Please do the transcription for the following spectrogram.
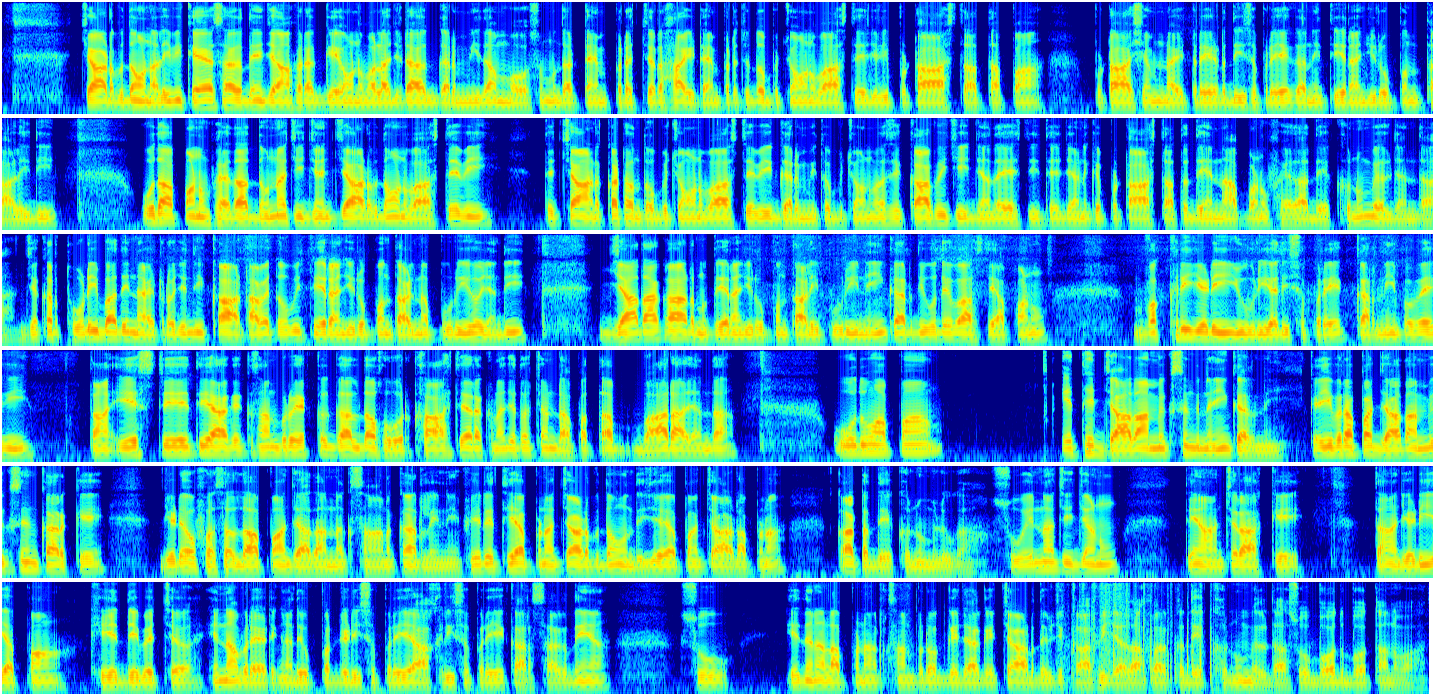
ਝਾੜ ਵਧਾਉਣ ਵਾਲੀ ਵੀ ਕਹਿ ਸਕਦੇ ਹਾਂ, ਜਾਂ ਫਿਰ ਅੱਗੇ ਆਉਣ ਵਾਲਾ ਜਿਹੜਾ ਗਰਮੀ ਦਾ ਮੌਸਮ ਹੁੰਦਾ ਟੈਂਪਰੇਚਰ ਹਾਈ ਟੈਂਪਰੇਚਰ ਤੋਂ ਬਚਾਉਣ ਵਾਸਤੇ ਜਿਹੜੀ ਪੋਟਾਸ਼ ਤੱਤ ਆਪਾਂ, ਪੋਟਾਸ਼ੀਅਮ ਨਾਈਟ੍ਰੇਟ ਦੀ ਸਪਰੇਅ ਕਰਨੀ 13045 ਦੀ। ਉਹਦਾ ਆਪਾਂ ਨੂੰ ਫਾਇਦਾ ਦੋਨਾਂ ਚੀਜ਼ਾਂ 'ਚ ਝਾੜ ਵਧਾਉਣ ਵਾਸਤੇ ਵੀ ਤੇ ਝਾੜ ਘਟਣ ਤੋਂ ਬਚਾਉਣ ਵਾਸਤੇ ਵੀ, ਗਰਮੀ ਤੋਂ ਬਚਾਉਣ ਵਾਸਤੇ ਕਾਫੀ ਚੀਜ਼ਾਂ ਦਾ ਇਸ ਚੀਜ਼ ਤੇ ਜਾਣੀ ਕਿ ਪੋਟਾਸ਼ ਤੱਤ ਦੇਣ ਨਾਲ ਆਪਾਂ ਨੂੰ ਫਾਇਦਾ ਦੇਖਣ ਨੂੰ ਮਿਲ ਜਾਂਦਾ। ਜੇਕਰ ਥੋੜੀ ਬਾਦੀ ਨਾਈਟ੍ਰੋਜਨ ਦੀ ਘਾਟ ਆਵੇ ਤਾਂ ਉਹ ਵੀ 13045 ਨਾਲ ਪੂਰੀ ਹੋ ਜਾਂਦੀ। ਜ਼ਿਆਦਾ ਘਾਟ ਨੂੰ 13045 ਪੂਰੀ ਨਹੀਂ ਕਰਦੀ, ਉਹਦੇ ਵਾਸਤੇ ਆਪਾਂ ਨੂੰ ਵੱਖਰੀ ਜਿਹੜੀ ਯੂਰੀਆ ਦੀ ਸਪਰੇਅ ਕਰਨੀ ਪਵੇਗੀ। ਤਾਂ ਇਸ ਸਟੇਜ ਤੇ ਆ ਕੇ ਕਿਸਾਨ ਵੀਰੋ ਇੱਕ ਗੱਲ ਦਾ ਹੋਰ ਖਾਸ ਧਿਆਨ ਰੱਖਣਾ, ਜਦੋਂ ਝੰਡਾ ਪੱਤਾ ਬਾਹਰ ਆ ਜਾਂਦਾ, ਉਦੋਂ ਆਪਾਂ ਇੱਥੇ ਜ਼ਿਆਦਾ ਮਿਕਸਿੰਗ ਨਹੀਂ ਕਰਨੀ। ਕਈ ਵਾਰ ਆਪਾਂ ਜ਼ਿਆਦਾ ਮਿਕਸਿੰਗ ਕਰਕੇ ਜਿਹੜੇ ਉਹ ਫਸਲ ਦਾ ਆਪਾਂ ਜ਼ਿਆਦਾ ਨੁਕਸਾਨ ਕਰ ਲੈਨੇ ਫਿਰ ਇੱਥੇ ਆਪਣਾ ਝਾੜ ਵਧਾਉਣ ਦੀ ਜੇ ਆਪਾਂ ਝਾੜ ਆਪਣਾ ਘੱਟ ਦੇਖਣ ਨੂੰ ਮਿਲੂਗਾ। ਸੋ ਇਹਨਾਂ ਚੀਜ਼ਾਂ ਨੂੰ ਧਿਆਨ 'ਚ ਰੱਖ ਕੇ ਤਾਂ ਜਿਹੜੀ ਆਪਾਂ ਖੇਤ ਦੇ ਵਿੱਚ ਇਹਨਾਂ ਵੈਰਾਈਟੀਆਂ ਦੇ ਉੱਪਰ ਜਿਹੜੀ ਸਪਰੇਅ, ਆਖਰੀ ਸਪਰੇਅ ਕਰ ਸਕਦੇ ਆ ਸੋ ਇਹਦੇ ਨਾਲ ਆਪਣਾ ਕਿਸਾਨਪੁਰ ਅੱਗੇ ਜਾ ਕੇ ਝਾੜ ਦੇ ਵਿੱਚ ਕਾਫੀ ਜ਼ਿਆਦਾ ਫ਼ਰਕ ਦੇਖਣ ਨੂੰ ਮਿਲਦਾ। ਸੋ ਬਹੁਤ ਬਹੁਤ ਧੰਨਵਾਦ।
